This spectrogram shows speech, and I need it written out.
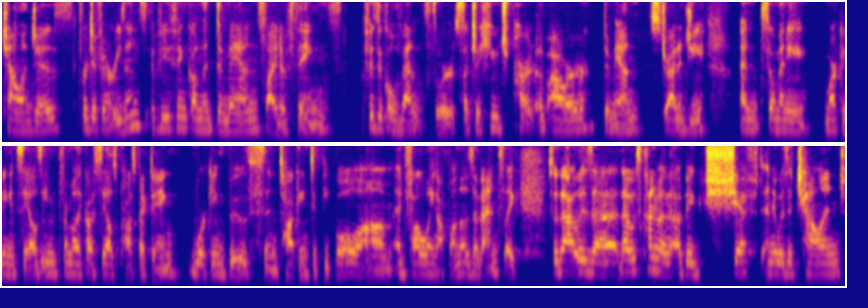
challenges for different reasons. If you think on the demand side of things, physical events were such a huge part of our demand strategy and so many marketing and sales even from like our sales prospecting working booths and talking to people um, and following up on those events. Like so that was a that was kind of a, a big shift and it was a challenge.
